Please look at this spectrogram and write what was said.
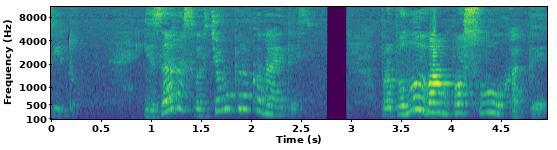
світу. І зараз ви в цьому переконаєтесь. Пропоную вам послухати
